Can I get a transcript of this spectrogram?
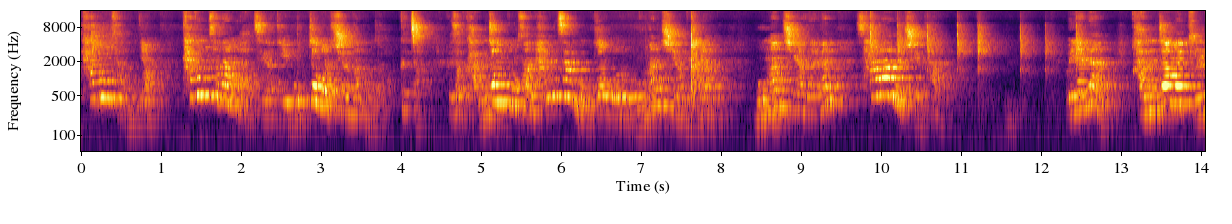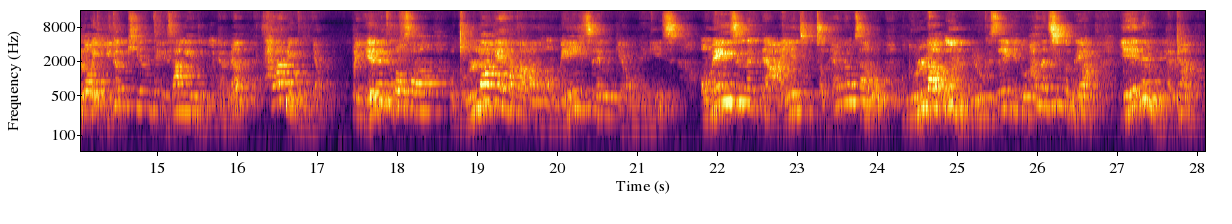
타동사는요. 것 자체가 뒤에 목적어를 취한다는 거죠. 그쵸? 그래서 감정동사는 항상 목적어로 뭐만 취하냐면 뭐만 취하냐면 사람을 취해요. 사람. 음. 왜냐면 감정을 불러 일으키는 대상이 누구냐면 사람이거든요. 그러니까 예를 들어서 뭐 놀라게 하다라는 amaze 해볼게요. amaze. amaze는 그냥 ing 붙여서 형용사로 뭐 놀라움 이렇게 쓰이기도 하는 친구인데요. 얘는 뭐냐면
